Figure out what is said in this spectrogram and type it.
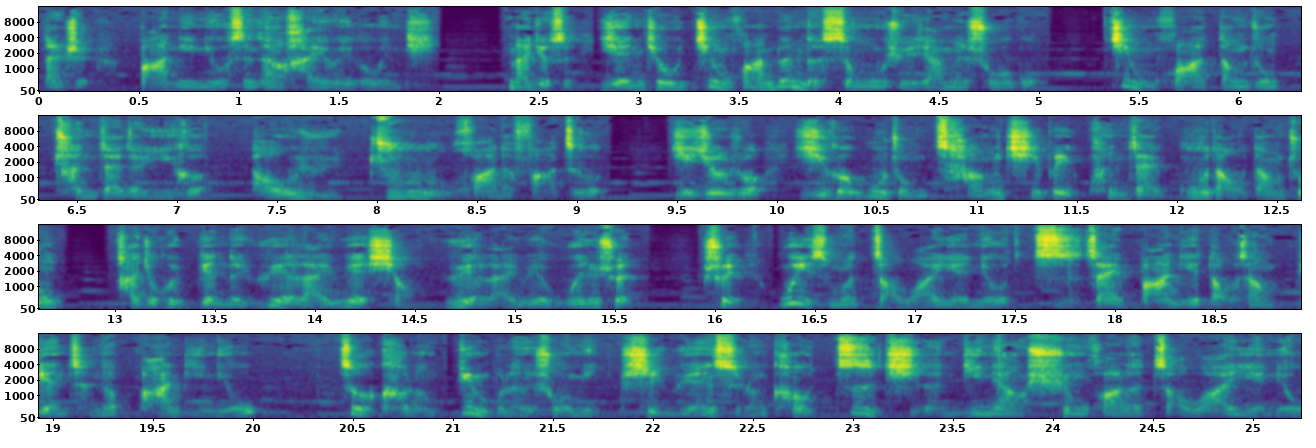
但是巴里牛身上还有一个问题，那就是研究进化论的生物学家们说过，进化当中存在着一个岛屿侏儒化的法则，也就是说，一个物种长期被困在孤岛当中。它就会变得越来越小，越来越温顺。所以，为什么爪哇野牛只在巴厘岛上变成了巴里牛？这可能并不能说明是原始人靠自己的力量驯化了爪哇野牛，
